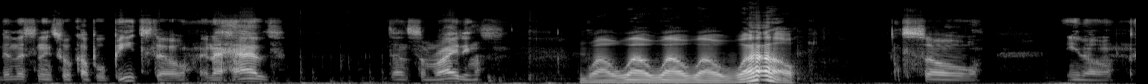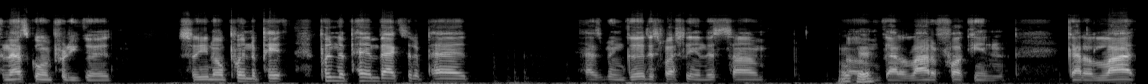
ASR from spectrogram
been listening to a couple beats though, and I have done some writing. Well, well, well, well, well. So, you know, and that's going pretty good. So, you know, putting the pen, putting the pen back to the pad has been good, especially in this time. Okay. Um, got a lot of fucking, got a lot,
